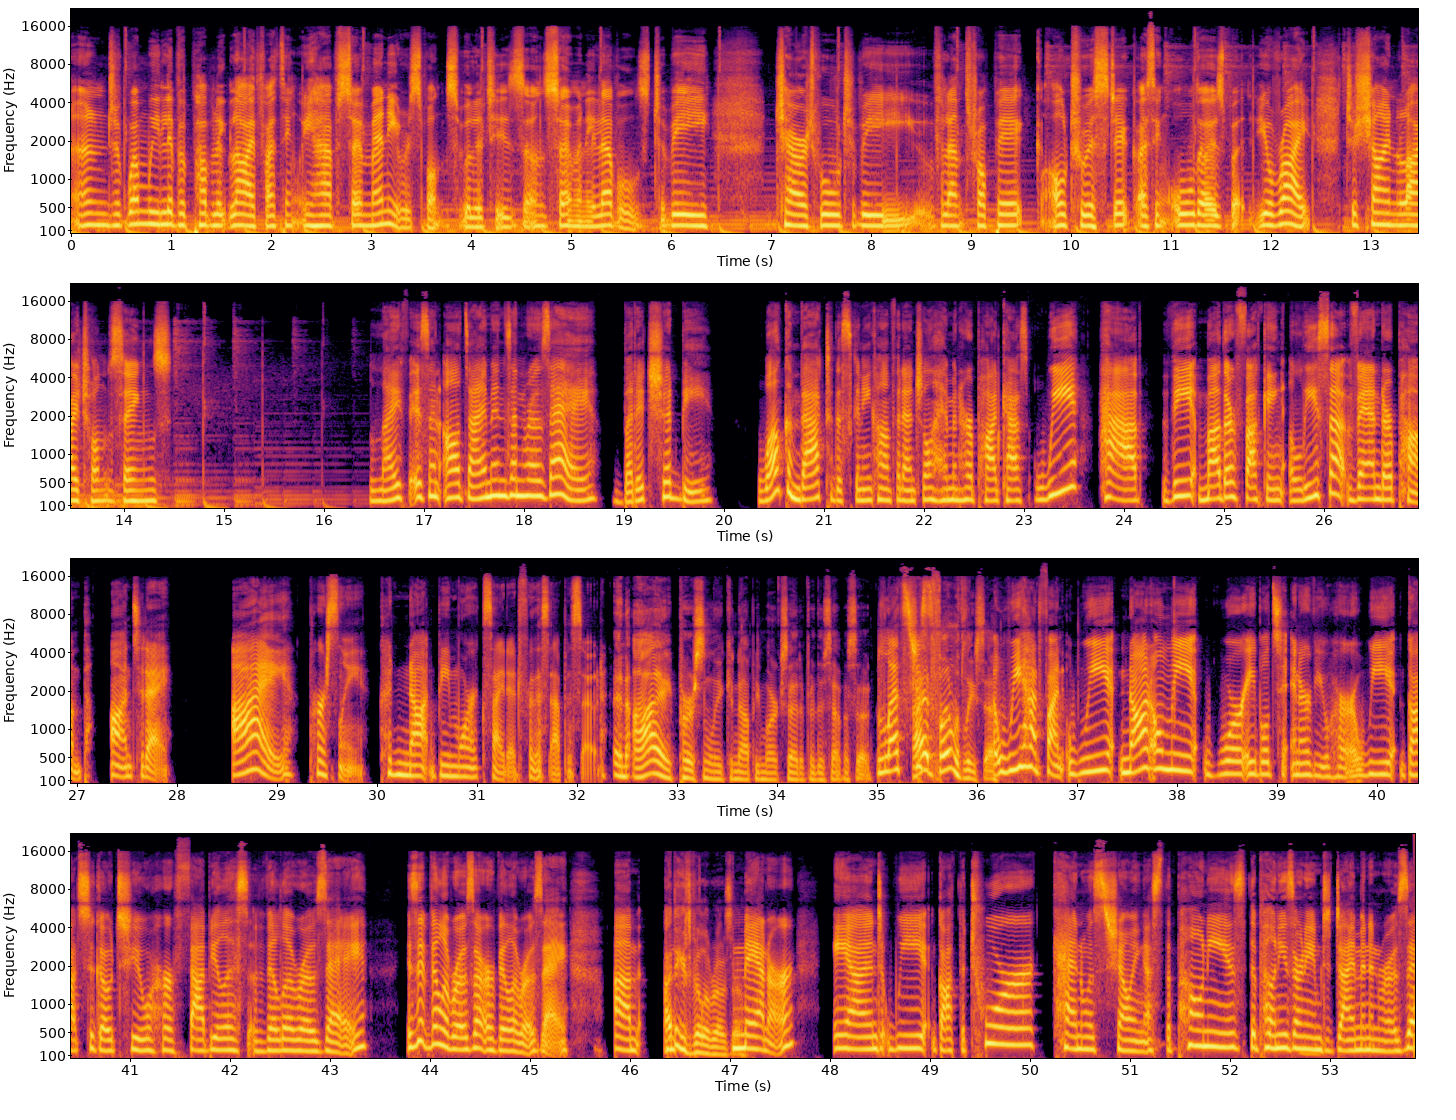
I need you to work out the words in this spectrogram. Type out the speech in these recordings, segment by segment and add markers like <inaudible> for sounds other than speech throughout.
And when we live a public life, I think we have so many responsibilities on so many levels to be charitable, to be philanthropic, altruistic. I think all those, but you're right, to shine light on things. Life isn't all diamonds and rose, but it should be. Welcome back to the Skinny Confidential Him and Her podcast. We have the motherfucking Lisa Vanderpump on today. I personally could not be more excited for this episode. And I personally could not be more excited for this episode. Let's just I had fun with Lisa. We had fun. We not only were able to interview her, we got to go to her fabulous Villa Rose. Is it Villa Rosa or Villa Rose? Um, I think it's Villa Rosa. manor. And we got the tour. Ken was showing us the ponies. The ponies are named Diamond and Rose.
